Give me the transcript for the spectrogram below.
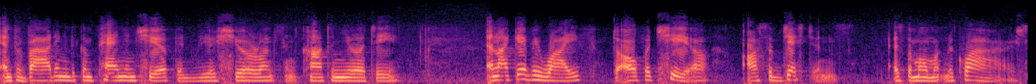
and providing the companionship and reassurance and continuity, and like every wife, to offer cheer or suggestions as the moment requires.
